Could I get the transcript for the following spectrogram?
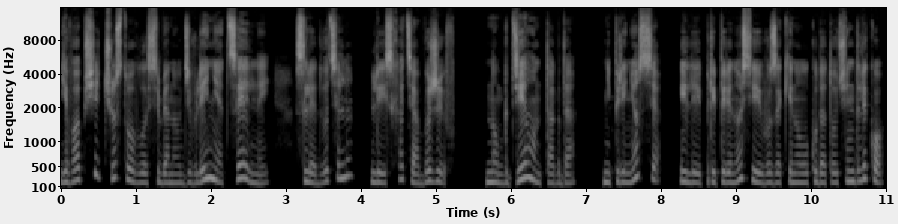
Я вообще чувствовала себя на удивление цельной. Следовательно, Лис хотя бы жив. Но где он тогда? Не перенесся? Или при переносе его закинуло куда-то очень далеко?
